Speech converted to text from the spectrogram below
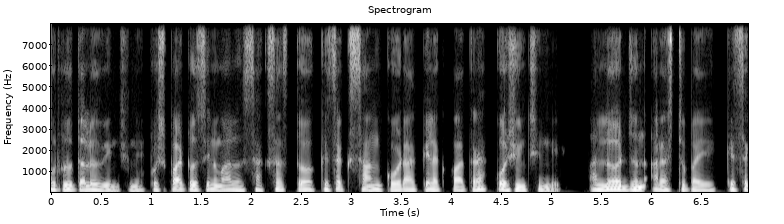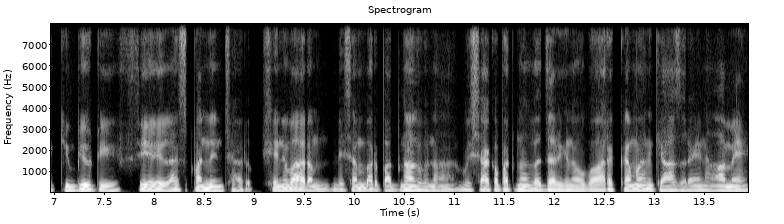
ఉర్రు తొలగించింది. పుష్ప టూ సినిమాలో సక్సెస్తో కిసక్ సాంగ్ కూడా కీలక పాత్ర పోషించింది. అల్లు అర్జున్ అరెస్టుపై కిసక్ బ్యూటీ శ్రీలీల స్పందించారు. శనివారం డిసెంబర్ పద్నాలుగున విశాఖపట్నంలో జరిగిన ఒక కార్యక్రమానికి హాజరైన ఆమె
